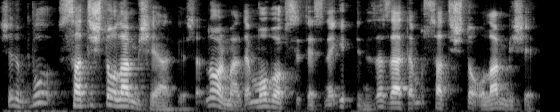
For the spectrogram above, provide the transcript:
Şimdi bu satışta olan bir şey arkadaşlar. Normalde Mobox sitesine gittiğinizde zaten bu satışta olan bir şey.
